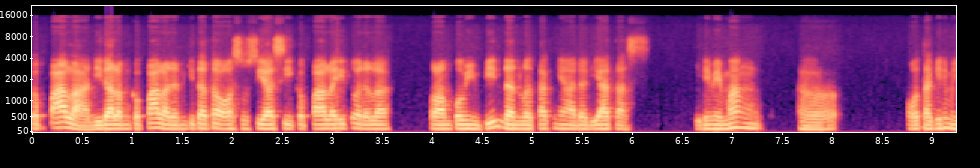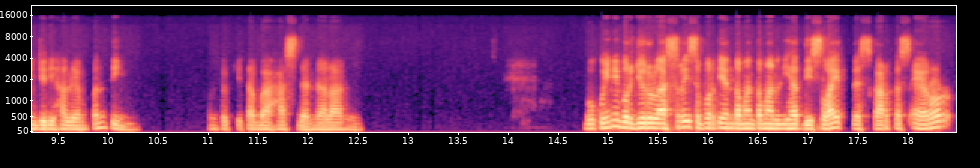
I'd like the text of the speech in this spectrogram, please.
kepala, di dalam kepala dan kita tahu asosiasi kepala itu adalah orang pemimpin dan letaknya ada di atas. Jadi memang uh, otak ini menjadi hal yang penting untuk kita bahas dan dalami. Buku ini berjudul asri seperti yang teman-teman lihat di slide, Descartes Error,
